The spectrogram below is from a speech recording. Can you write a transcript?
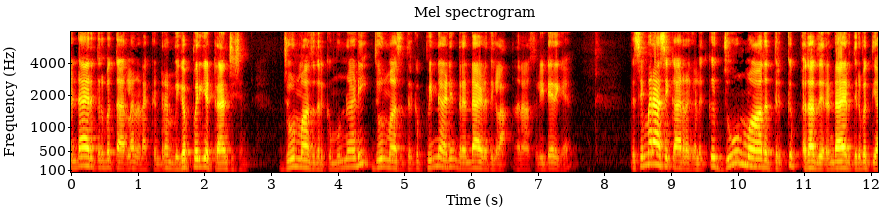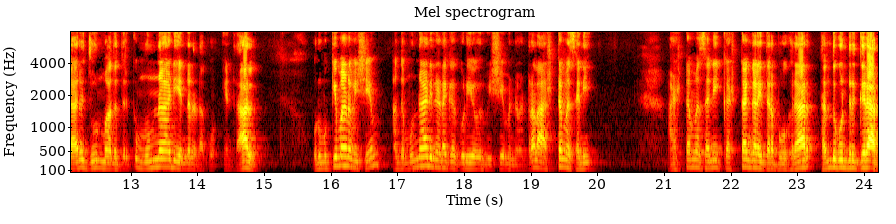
ரெண்டாயிரத்தி இருபத்தாறில் நடக்கின்ற மிகப்பெரிய டிரான்சிஷன் ஜூன் மாதத்திற்கு முன்னாடி ஜூன் மாதத்திற்கு பின்னாடின்னு ரெண்டாக எடுத்துக்கலாம். அதை நான் சொல்லிகிட்டே இருக்கேன். இந்த சிம்மராசிக்காரர்களுக்கு ஜூன் மாதத்திற்கு அதாவது ரெண்டாயிரத்தி இருபத்தி ஆறு ஜூன் மாதத்திற்கு முன்னாடி என்ன நடக்கும் என்றால் ஒரு முக்கியமான விஷயம் அந்த முன்னாடி நடக்கக்கூடிய ஒரு விஷயம் என்னவென்றால் அஷ்டம சனி. அஷ்டம சனி கஷ்டங்களை தரப்போகிறார் தந்து கொண்டிருக்கிறார்.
